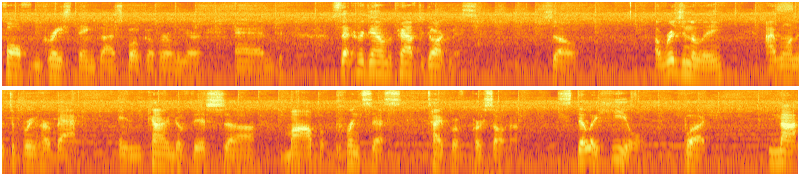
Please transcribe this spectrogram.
fall from grace thing that I spoke of earlier, and set her down the path to darkness. So originally, I wanted to bring her back in kind of this uh, mob princess type of persona. Still a heel, but not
